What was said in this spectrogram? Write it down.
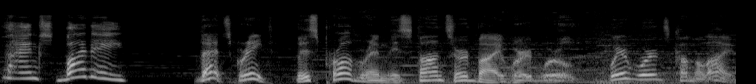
Thanks, buddy. That's great. This program is sponsored by Word World, where words come alive.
